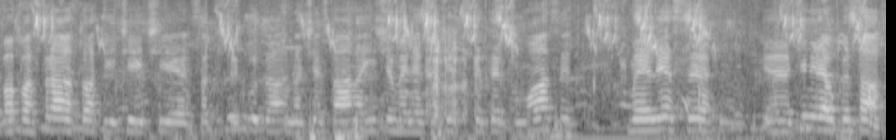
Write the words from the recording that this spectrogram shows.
va păstra toate ceea ce s-a trecut în acest an aici, mai ales aceste cântări frumoase și mai ales uh, cine le-au cântat.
